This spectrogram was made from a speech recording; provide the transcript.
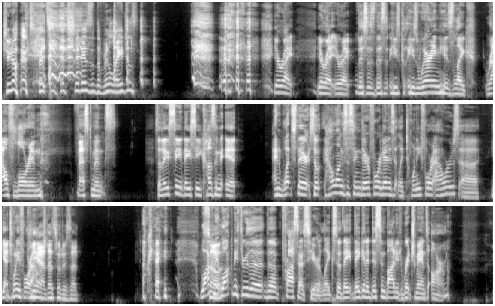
Do you know how expensive that shit is in the Middle Ages? you're right. You're right. You're right. This is this. Is, he's he's wearing his like Ralph Lauren vestments. So they see they see cousin Itt, and what's there? So how long is this thing there for again? Is it like 24 hours? Uh, yeah, 24 hours. Yeah, that's what it said. Okay. Walk So- me walk me through the the process here. Like, so they they get a disembodied rich man's arm.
